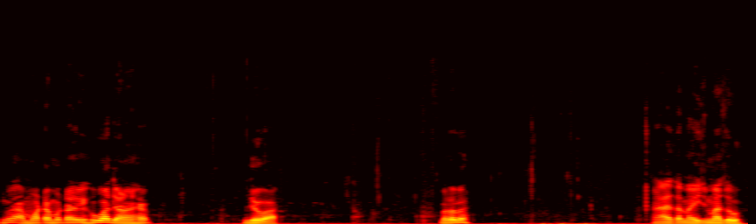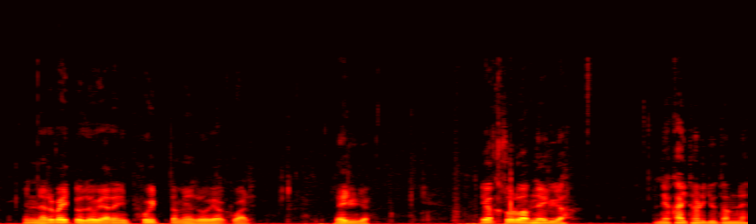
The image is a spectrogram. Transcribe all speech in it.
જો આ મોટા મોટા હુવા દાણા છે જો આ બરાબર હા તમે ઈજમાં જો એ નરવાઈ તો જો યાર એની ફૂટ તમે જો એકવાર લઈ લો એક છોડવા લઈ લો દેખાય થડી ગયું તમને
